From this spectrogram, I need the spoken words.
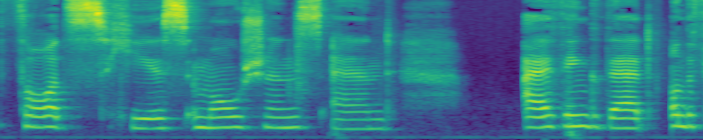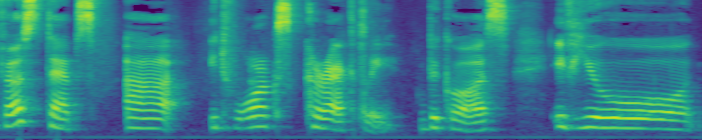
thoughts his emotions and i think that on the first steps uh, it works correctly because if you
